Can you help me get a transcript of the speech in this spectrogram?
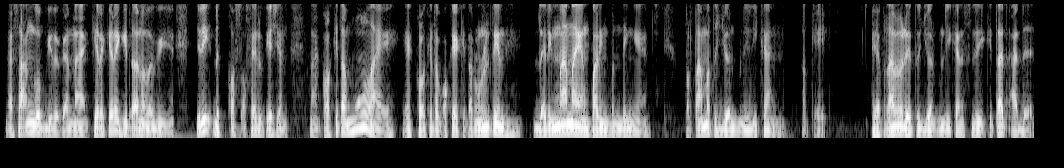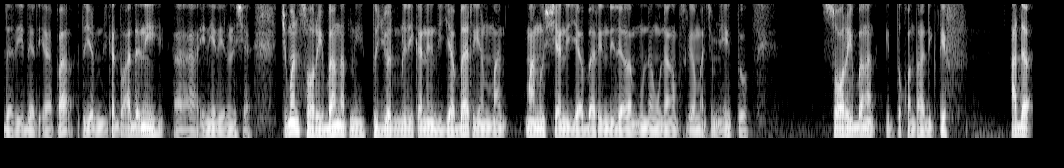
nggak sanggup gitu kan. Nah kira-kira gitu analoginya. Jadi the cost of education. Nah kalau kita mulai ya kalau kita oke kita runutin dari mana yang paling pentingnya. Pertama tujuan pendidikan. Oke. Ya pertama dari tujuan pendidikan sendiri kita ada dari dari apa tujuan pendidikan tuh ada nih eh, ini di Indonesia. Cuman sorry banget nih tujuan pendidikan yang dijabarin man- manusia yang dijabarin di dalam undang-undang apa segala macamnya itu sorry banget itu kontradiktif. Ada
